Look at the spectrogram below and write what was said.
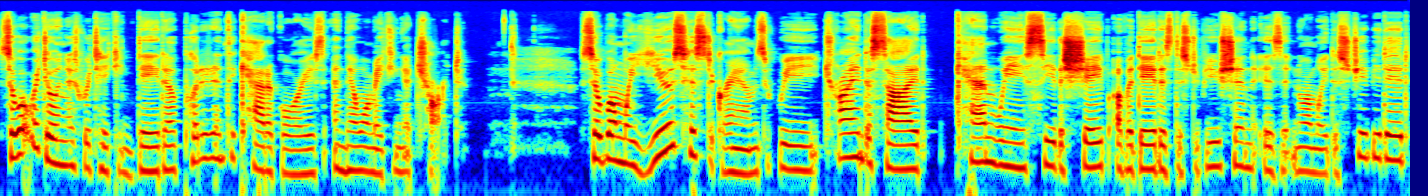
So, what we're doing is we're taking data, put it into categories, and then we're making a chart. So, when we use histograms, we try and decide can we see the shape of a data's distribution? Is it normally distributed?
